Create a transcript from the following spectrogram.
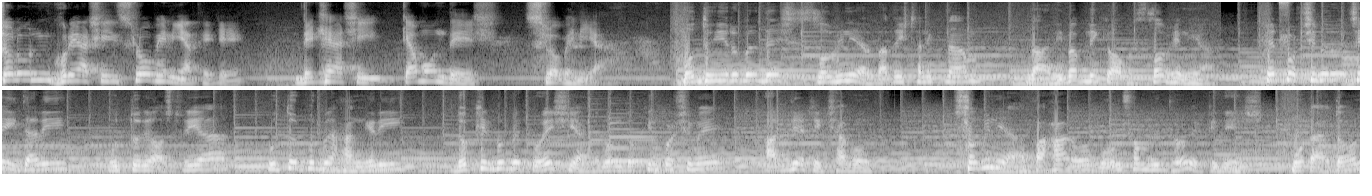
চলুন ঘুরে আসি স্লোভেনিয়া থেকে। দেখে আসি কেমন দেশ স্লোভেনিয়া। মধ্য ইউরোপের দেশ স্লোভেনিয়ার প্রাতিষ্ঠানিক নাম দ্য রিপাবলিক অব স্লোভেনিয়া। এর পশ্চিমে রয়েছে ইতালি, উত্তরে অস্ট্রিয়া, উত্তর পূর্বে হাঙ্গেরি, দক্ষিণ পূর্বে ক্রোয়েশিয়া এবং দক্ষিণ পশ্চিমে আড্রিয়াটিক সাগর। স্লোভেনিয়া পাহাড় ও বন সমৃদ্ধ একটি দেশ। মোট আয়তন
